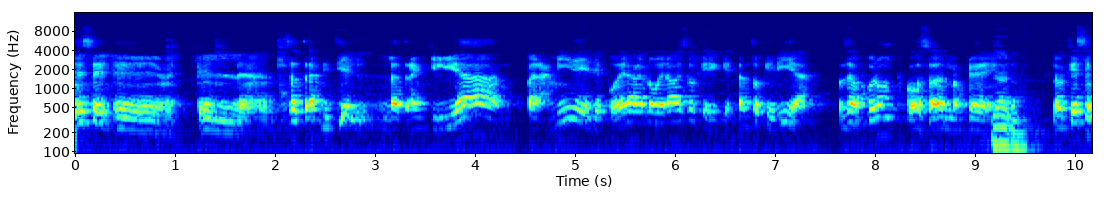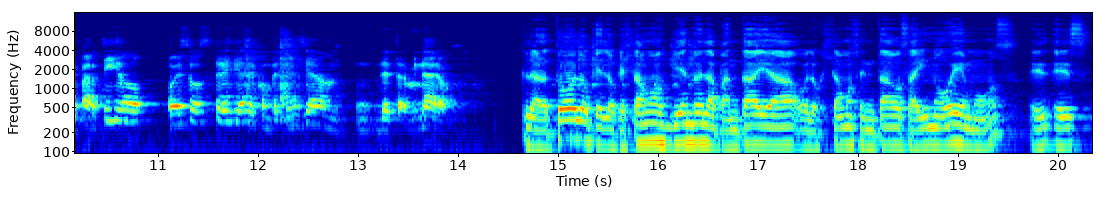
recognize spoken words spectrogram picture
ese, eh, el, o sea, transmití el, la tranquilidad para mí de, de, poder haber logrado eso que, que, tanto quería. O sea, fueron cosas lo que, claro. lo que ese partido esos tres días de competencia determinaron. Claro, todo lo que, lo que estamos viendo en la pantalla o lo que estamos sentados ahí no vemos es, es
